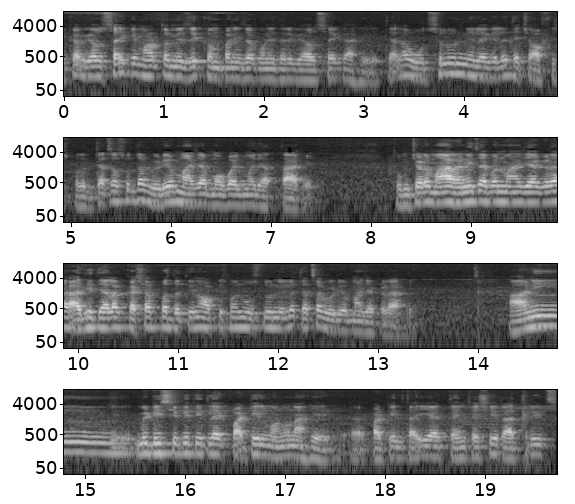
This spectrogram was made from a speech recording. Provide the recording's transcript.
एका व्यावसायिक आहे म्हणतो म्युझिक कंपनीचा कोणीतरी व्यावसायिक आहे त्याला उचलून नेलं गेलं त्याच्या ऑफिसमधून. त्याचा सुद्धा व्हिडिओ माझ्या मोबाईलमध्ये आत्ता आहे. तुमच्याकडं मारहाणीचा पण माझ्याकडं आधी त्याला कशा पद्धतीनं ऑफिसमधून उचलून नेलं त्याचा व्हिडिओ माझ्याकडे आहे. आणि मी डी सी पी तिथले एक पाटील म्हणून आहे. पाटील ताई आहेत त्यांच्याशी रात्रीच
